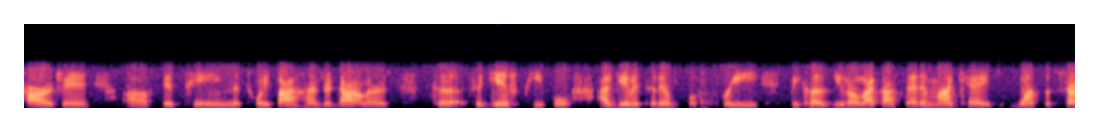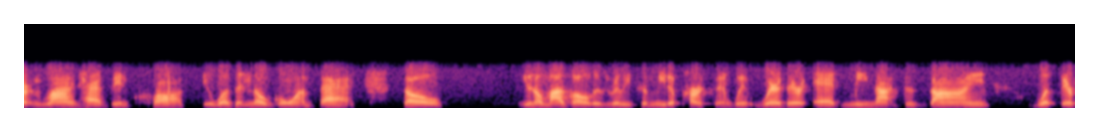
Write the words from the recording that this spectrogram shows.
charging uh fifteen to twenty five hundred dollars to to give people. I give it to them for free because you know like i said in my case once a certain line had been crossed it wasn't no going back. So you know my goal is really to meet a person with where they're at me not design what their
